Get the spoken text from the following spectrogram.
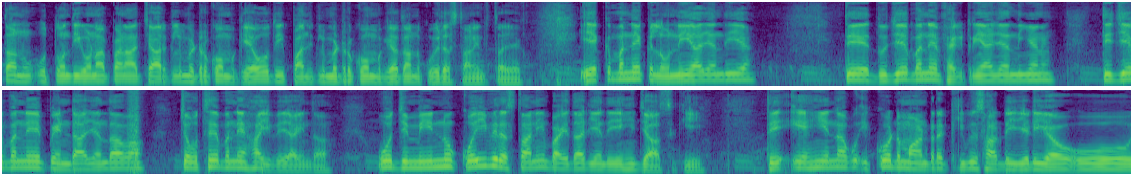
ਤੁਹਾਨੂੰ ਉਤੋਂ ਦੀ ਆਉਣਾ ਪੈਣਾ 4 ਕਿਲੋਮੀਟਰ ਘੁੰਮ ਕੇ ਆਓ, ਤੁਸੀਂ 5 ਕਿਲੋਮੀਟਰ ਘੁੰਮ ਗਿਆ ਤੁਹਾਨੂੰ ਕੋਈ ਰਸਤਾ ਨਹੀਂ ਦਿੱਤਾ ਜਾਏਗਾ। ਇੱਕ ਬੰਨੇ ਕਲੋਨੀ ਆ ਜਾਂਦੀ ਆ, ਤੇ ਦੂਜੇ ਬੰਨੇ ਫੈਕਟਰੀਆਂ ਆ ਜਾਂਦੀਆਂ ਨੇ, ਤੀਜੇ ਬੰਨੇ ਪਿੰਡ ਆ ਜਾਂਦਾ ਵਾ, ਚੌਥੇ ਬੰਨੇ ਹਾਈਵੇ ਆ ਜਾਂਦਾ। ਉਹ ਜ਼ਮੀਨ ਨੂੰ ਕੋਈ ਵੀ ਰਸਤਾ ਨਹੀਂ ਬਚਦਾ ਜਿੰਦੀ ਅਸੀਂ ਜਾ ਸਕੀ ਤੇ ਅਸੀਂ ਇਹਨਾਂ ਕੋਲ ਇੱਕੋ ਡਿਮਾਂਡ ਰੱਖੀ ਵੀ ਸਾਡੀ ਜਿਹੜੀ ਆ ਉਹ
